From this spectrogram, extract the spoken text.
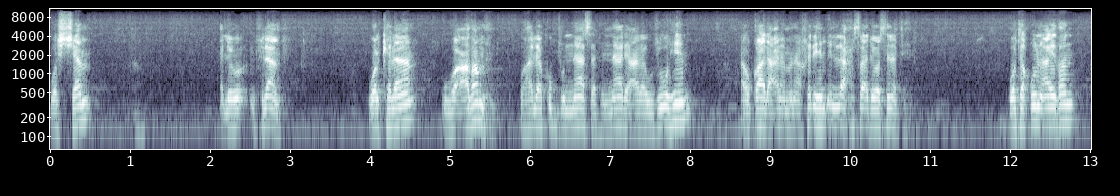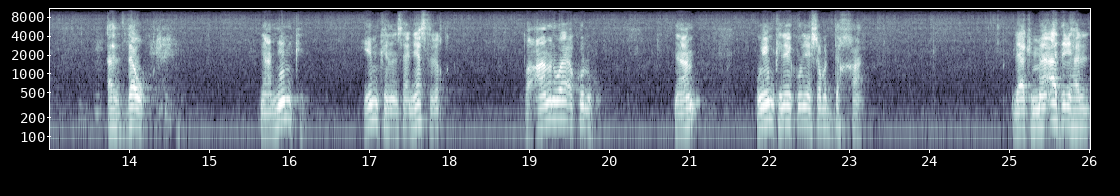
والشم اللي في الأنف والكلام هو أعظمهم. وهل يكب الناس في النار على وجوههم أو قال على مناخرهم إلا حصائد ألسنتهم وتقول أيضا الذوق. نعم يمكن يمكن الإنسان يسرق طعاما ويأكله. نعم ويمكن يكون يشرب الدخان. لكن ما أدري هل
